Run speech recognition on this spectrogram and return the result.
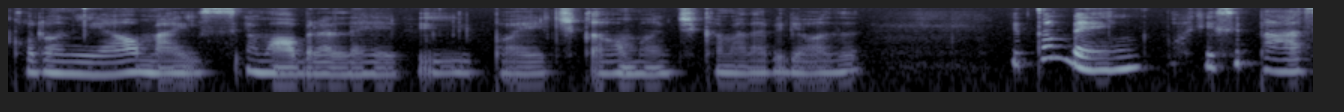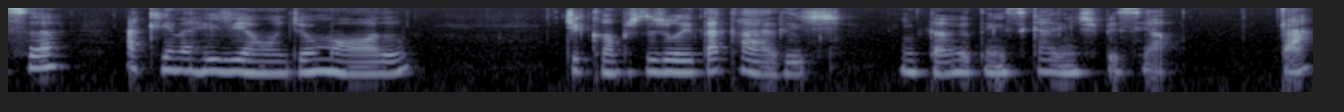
Colonial, mas é uma obra leve, poética, romântica, maravilhosa. E também porque se passa aqui na região onde eu moro, de Campos dos Goitacazes. Então eu tenho esse carinho especial, tá?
